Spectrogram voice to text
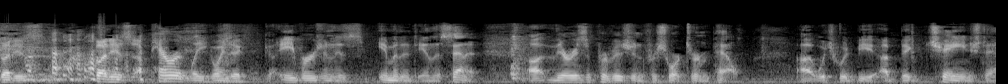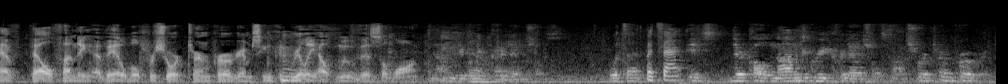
but is but is apparently going to a version is imminent in the Senate. Uh, there is a provision for short-term Pell. Uh, which would be a big change to have Pell funding available for short-term programs and could really help move this along. non-degree credentials. What's that? What's that? It's, they're called non-degree credentials, not short-term programs.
